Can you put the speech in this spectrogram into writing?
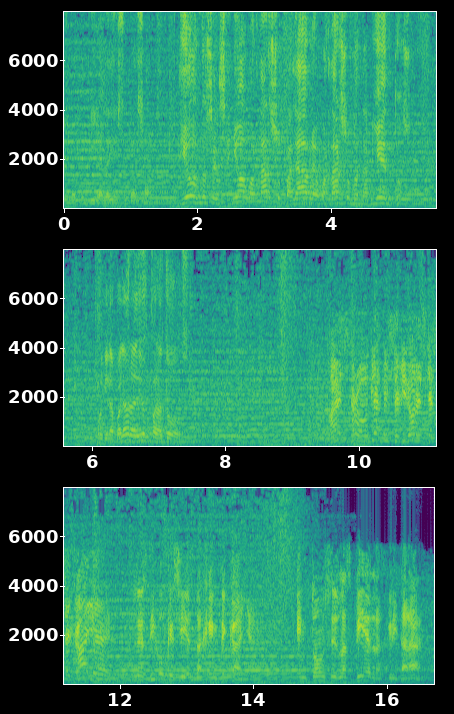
vino a cumplir la ley en su persona. Dios nos enseñó a guardar su palabra, a guardar sus mandamientos. Porque la palabra de Dios es para todos. Maestro, di a tus seguidores que se callen. Les digo que si esta gente calla, entonces las piedras gritarán.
